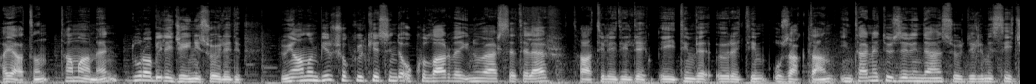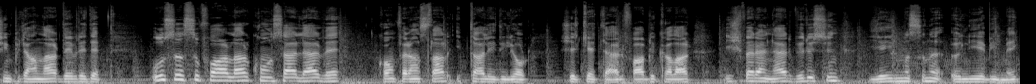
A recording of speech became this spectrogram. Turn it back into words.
hayatın tamamen durabileceğini söyledi. Dünyanın birçok ülkesinde okullar ve üniversiteler tatil edildi. Eğitim ve öğretim uzaktan, internet üzerinden sürdürülmesi için planlar devrede. Uluslararası fuarlar, konserler ve konferanslar iptal ediliyor. Şirketler, fabrikalar, işverenler virüsün yayılmasını önleyebilmek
